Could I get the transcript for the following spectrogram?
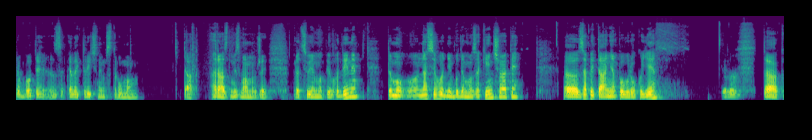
роботи з електричним струмом. Так, гаразд, ми з вами вже працюємо півгодини. Тому на сьогодні будемо закінчувати. Е, запитання по уроку є? Нема. Так,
